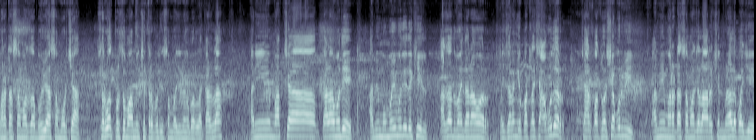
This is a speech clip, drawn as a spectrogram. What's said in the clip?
मराठा समाजाचा भव्य असा मोर्चा सर्वात प्रथम आम्ही छत्रपती संभाजीनगरला काढला. आणि मागच्या काळामध्ये आम्ही मुंबईमध्ये देखील आझाद मैदानावर म्हणजे जरांगे पाटलाच्या अगोदर चार पाच वर्षापूर्वी आम्ही मराठा समाजाला आरक्षण मिळालं पाहिजे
